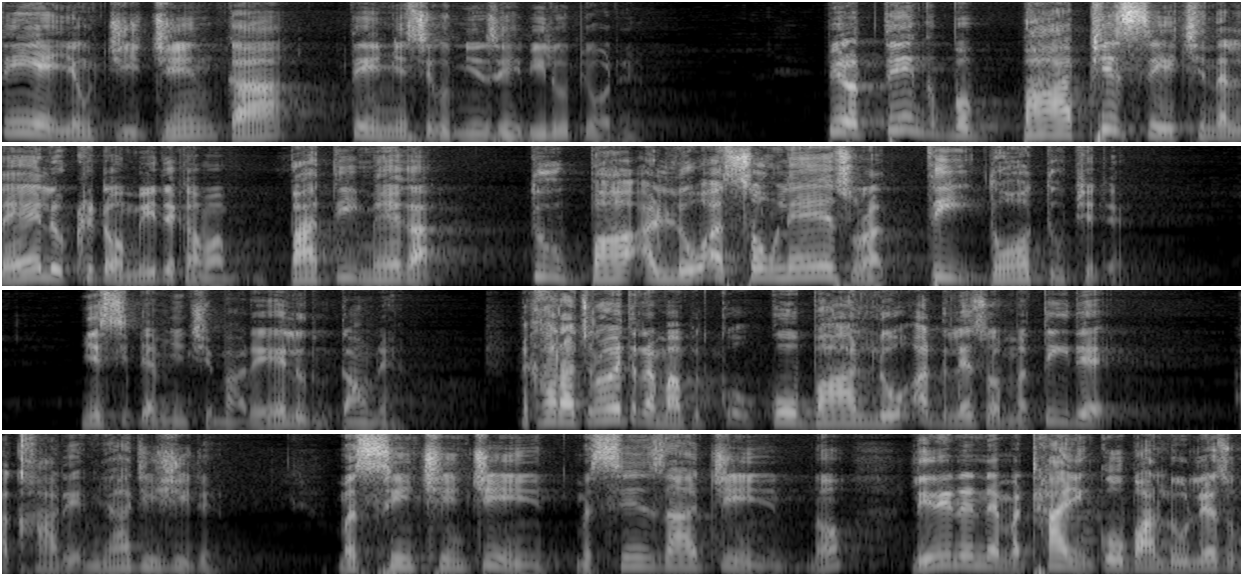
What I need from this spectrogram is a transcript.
တင်းရဲ့ယုံကြည်ခြင်းကတင်းမျက်စိကိုမြင်စေပြီလို့ပြောတယ်ပြီးတော့တင်းဘာဖြစ်စေချင်တယ်လဲလို့ခရစ်တော်မေးတဲ့ခါမှာဘာတိမဲကသူဘာအလိုအဆုံလဲဆိုတာသိတော်သူဖြစ်တယ်မျက်စိပြန်မြင်ချင်ပါတယ်လို့သူတောင်းတယ်တခါတော့ကျွန်တော်ရဲ့တရားမှာကိုဘာလိုအပ်တယ်လဲဆိုတော့မသိတဲ့အခါတွေအများကြီးရှိတယ်မစင်ချင်ကြည့်ရင်မစင်စားကြည့်ရင်နော်လေးလေးနက်နက်မထားရင်ကိုဘာလိုလဲဆို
